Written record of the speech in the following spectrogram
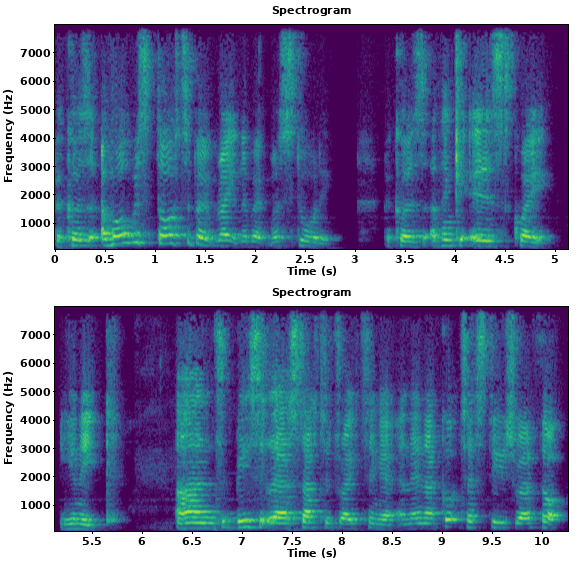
because I've always thought about writing about my story because I think it is quite unique and basically, I started writing it, and then I got to a stage where I thought,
